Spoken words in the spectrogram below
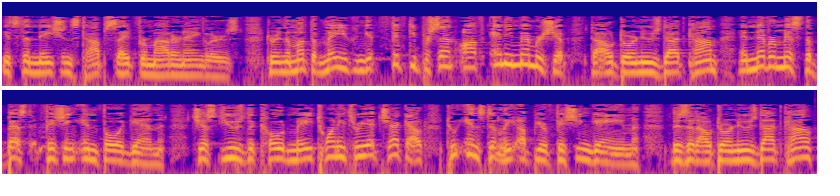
it's the nation's top site for modern anglers. During the month of May, you can get 50% off any membership to OutdoorNews.com and never miss the best fishing info again. Just use the code MAY23 at checkout to instantly up your fishing game. Visit OutdoorNews.com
